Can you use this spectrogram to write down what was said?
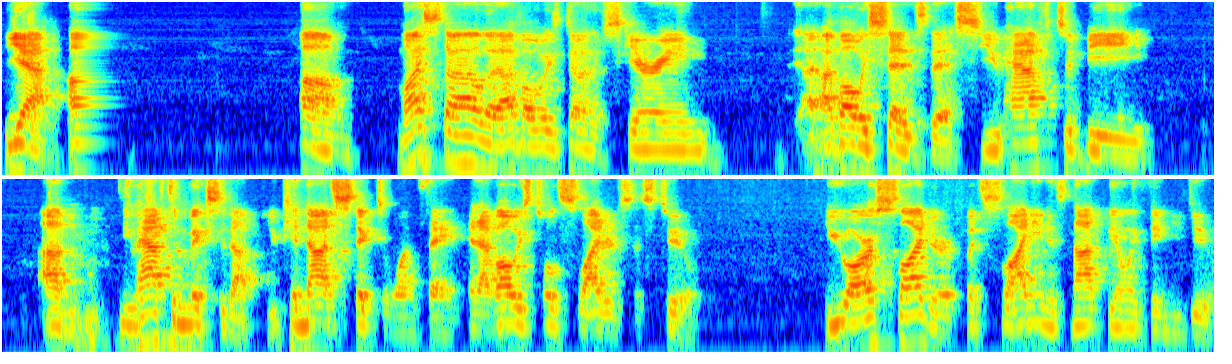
Yeah. Uh, um, my style that I've always done of scaring, I've always said is this: you have to be um, you have to mix it up. You cannot stick to one thing. And I've always told sliders this too. You are a slider, but sliding is not the only thing you do.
